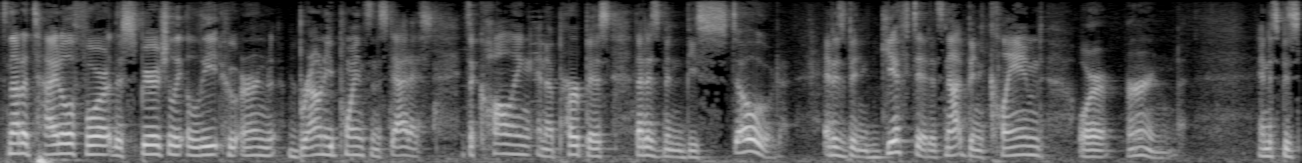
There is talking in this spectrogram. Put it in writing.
It's not a title for the spiritually elite who earn brownie points and status. It's a calling and a purpose that has been bestowed. It has been gifted. It's not been claimed or earned. And it's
